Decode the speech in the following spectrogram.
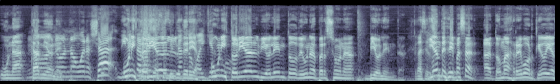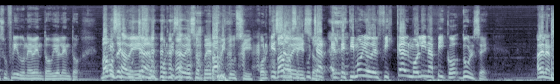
una No, camioneta. No, no, bueno, ya Un historial, un historial violento de una persona violenta. Gracias, y antes de pasar a Tomás Rebord, que hoy ha sufrido un evento violento, ¿Por vamos a escuchar. eso? ¿Por qué sabe eso, Pedro qué Vamos sabe a escuchar eso? el testimonio del fiscal Molina Pico, Dulce. Adelante.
